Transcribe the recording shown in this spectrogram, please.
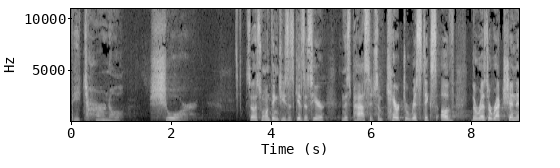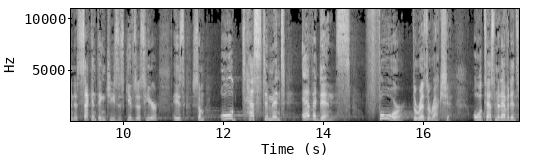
the eternal shore. So that's one thing Jesus gives us here in this passage some characteristics of the resurrection. And the second thing Jesus gives us here is some Old Testament evidence for the resurrection. Old Testament evidence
